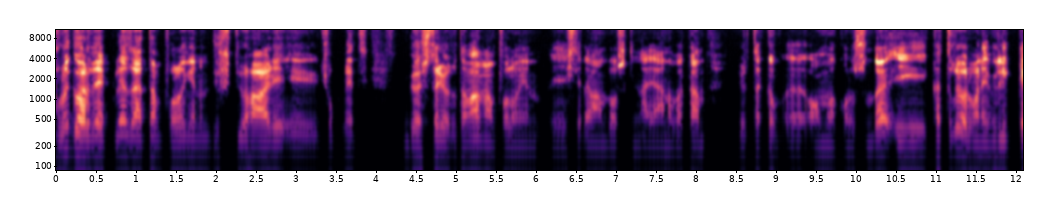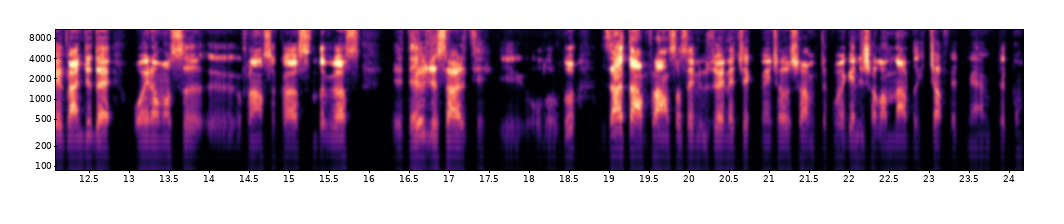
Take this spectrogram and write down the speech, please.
bunu görmek bile zaten Polonya'nın düştüğü hali e, çok net gösteriyordu. Tamamen Polonya'nın e, işte Lewandowski'nin ayağına bakan bir takım e, olma konusunda e, katılıyorum. Hani birlikte bence de oynaması e, Fransa karşısında biraz e, cesareti olurdu. Zaten Fransa seni üzerine çekmeye çalışan bir takım ve geniş alanlarda hiç affetmeyen bir takım.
